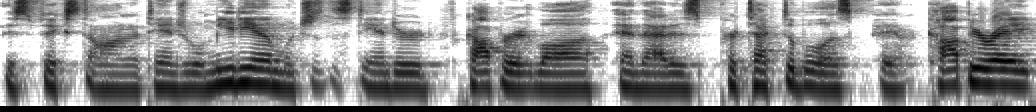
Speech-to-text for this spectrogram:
is fixed on a tangible medium, which is the standard for copyright law, and that is protectable as copyright.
